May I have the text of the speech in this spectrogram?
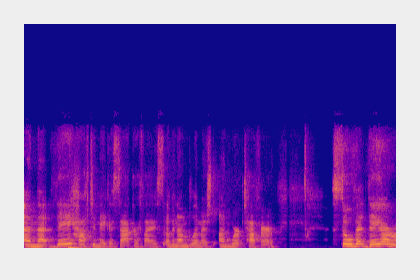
and that they have to make a sacrifice of an unblemished, unworked heifer so that they are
